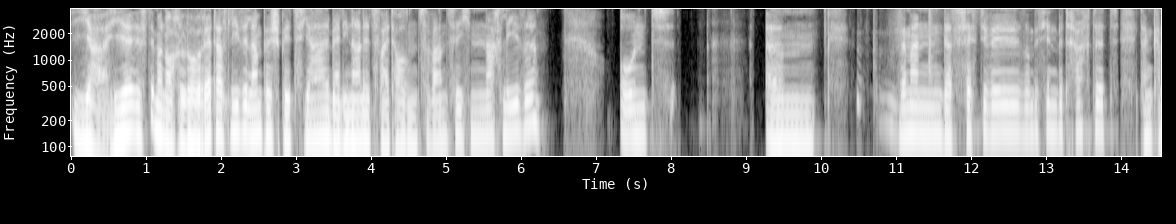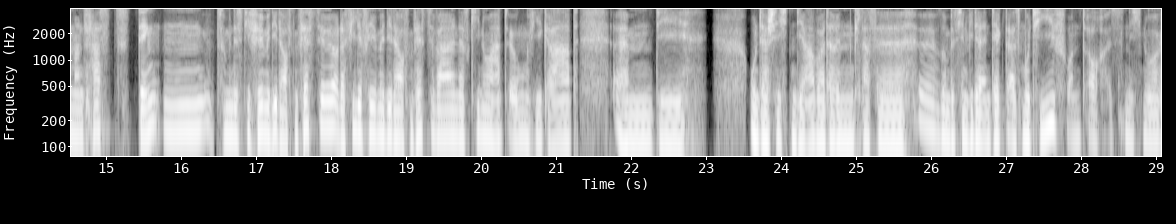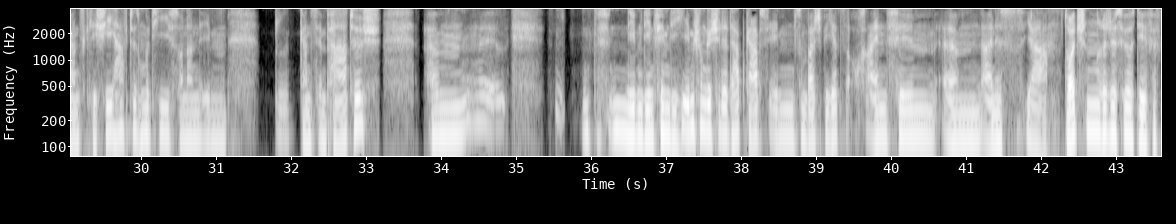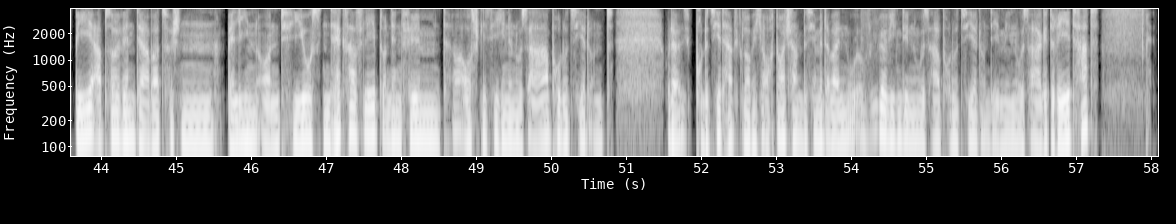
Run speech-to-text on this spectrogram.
Ja, hier ist immer noch Lorettas Leselampe Spezial Berlinale 2020 Nachlese. Und ähm, wenn man das Festival so ein bisschen betrachtet, dann kann man fast denken, zumindest die Filme, die da auf dem Festival oder viele Filme, die da auf dem Festival, das Kino hat irgendwie gerade ähm, die Unterschichten, die Arbeiterinnenklasse äh, so ein bisschen wiederentdeckt als Motiv und auch als nicht nur ganz klischeehaftes Motiv, sondern eben ganz empathisch. Ähm, neben den Filmen, die ich eben schon geschildert habe, gab es eben zum Beispiel jetzt auch einen Film ähm, eines ja, deutschen Regisseurs, DFFB-Absolvent, der aber zwischen Berlin und Houston, Texas lebt und den Film ausschließlich in den USA produziert und oder produziert hat, glaube ich, auch Deutschland ein bisschen mit, aber in, überwiegend in den USA produziert und eben in den USA gedreht hat.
